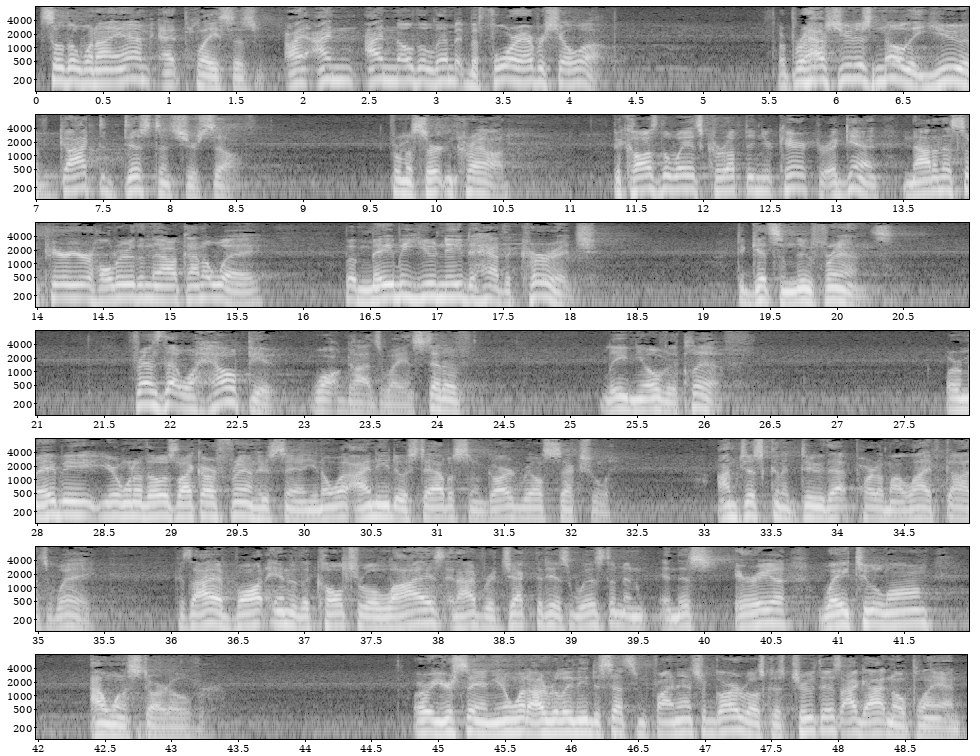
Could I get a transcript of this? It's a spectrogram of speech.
so that when I am at places, I, I, I know the limit before I ever show up. Or perhaps you just know that you have got to distance yourself from a certain crowd because the way it's corrupting your character. Again, not in a superior, holier than thou kind of way, but maybe you need to have the courage to get some new friends. Friends that will help you walk God's way instead of leading you over the cliff. Or maybe you're one of those like our friend who's saying, you know what, I need to establish some guardrails sexually. I'm just going to do that part of my life God's way. Because I have bought into the cultural lies and I've rejected his wisdom in, in this area way too long. I want to start over. Or you're saying, you know what, I really need to set some financial guardrails because truth is, I got no plan.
